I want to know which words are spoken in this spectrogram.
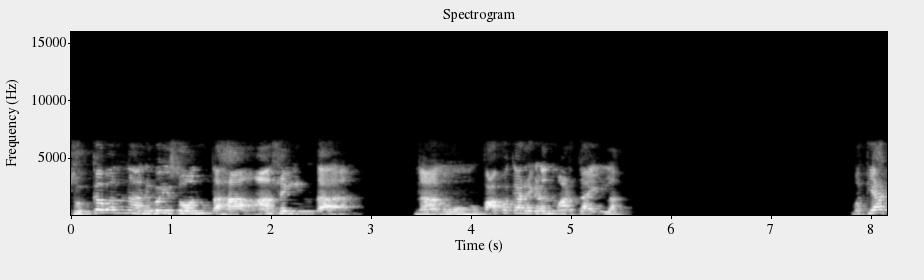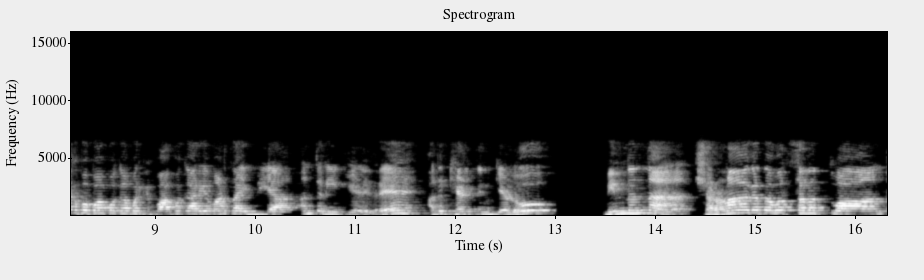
ದುಃಖವನ್ನ ಅನುಭವಿಸುವಂತಹ ಆಸೆಯಿಂದ ನಾನು ಪಾಪ ಕಾರ್ಯಗಳನ್ನು ಮಾಡ್ತಾ ಇಲ್ಲ. ಮತ್ ಯಾಕಪ್ಪ ಪಾಪ ಪಾಪ ಕಾರ್ಯ ಮಾಡ್ತಾ ಇದ್ದೀಯಾ ಅಂತ ನೀ ಕೇಳಿದ್ರೆ ಅದಕ್ಕೆ ಹೇಳ್ತೀನಿ ಕೇಳು. ನಿನ್ನನ್ನ ಶರಣಾಗತ ವತ್ಸಲತ್ವ ಅಂತ,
